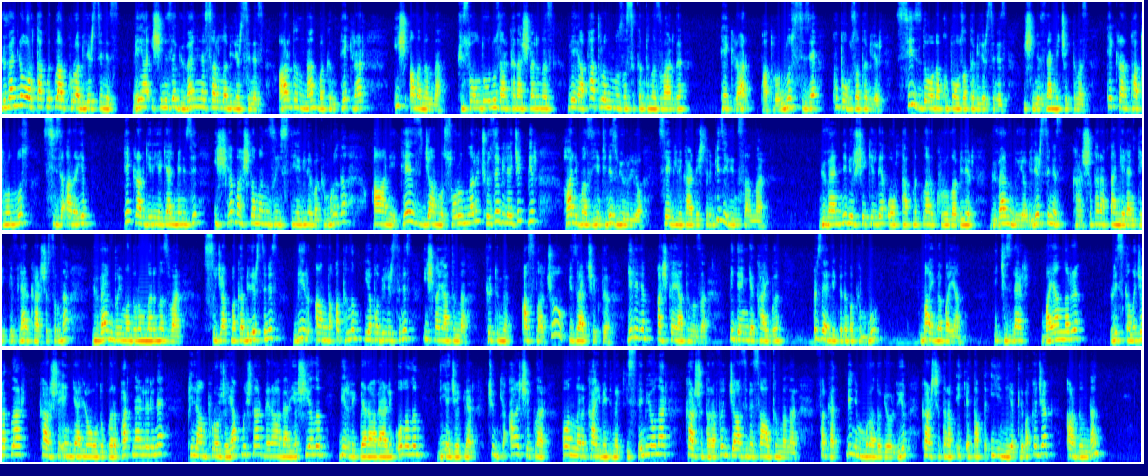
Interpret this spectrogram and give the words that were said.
Güvenli ortaklıklar kurabilirsiniz veya işinize güvenle sarılabilirsiniz. Ardından bakın tekrar iş alanında küs olduğunuz arkadaşlarınız veya patronunuzla sıkıntınız vardı. Tekrar patronunuz size kupa uzatabilir. Siz de ona kupa uzatabilirsiniz. İşinizden mi çıktınız? Tekrar patronunuz sizi arayıp tekrar geriye gelmenizi, işe başlamanızı isteyebilir. Bakın burada ani, tez canlı sorunları çözebilecek bir hal vaziyetiniz görülüyor. Sevgili kardeşlerim, güzel insanlar. Güvenli bir şekilde ortaklıklar kurulabilir. Güven duyabilirsiniz. Karşı taraftan gelen teklifler karşısında güven duyma durumlarınız var. Sıcak bakabilirsiniz. Bir anda atılım yapabilirsiniz iş hayatında. Kötü mü? Asla çok güzel çıktı. Gelelim aşk hayatınıza. Bir denge kaybı. Özellikle de bakın bu bay ve bayan ikizler bayanları risk alacaklar. Karşı engelli oldukları partnerlerine plan proje yapmışlar. Beraber yaşayalım, birlik beraberlik olalım diyecekler. Çünkü aşıklar onları kaybetmek istemiyorlar. Karşı tarafın cazibesi altındalar. Fakat benim burada gördüğüm karşı taraf ilk etapta iyi niyetli bakacak. Ardından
